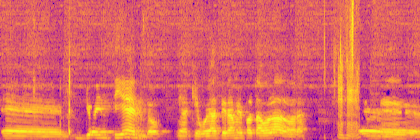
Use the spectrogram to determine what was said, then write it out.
eh, yo entiendo, y aquí voy a tirar mi pata voladora, eh,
